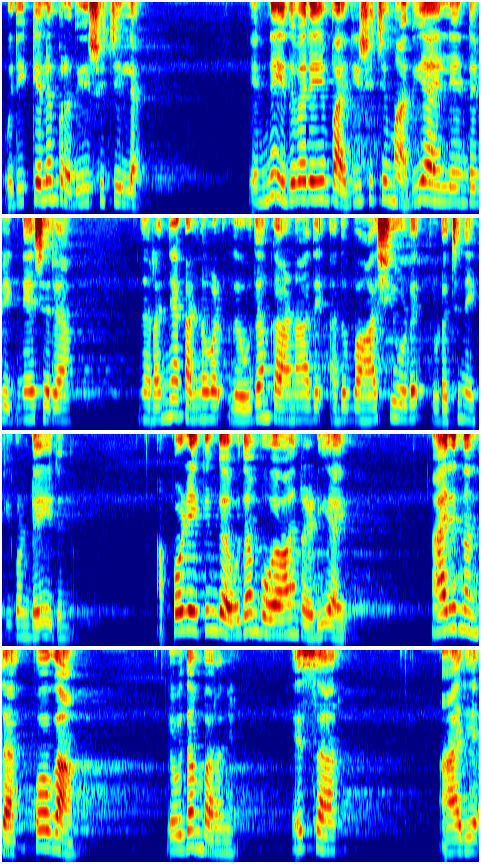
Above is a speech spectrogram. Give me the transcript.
ഒരിക്കലും പ്രതീക്ഷിച്ചില്ല. എന്നെ ഇതുവരെയും പരീക്ഷിച്ച് മതിയായില്ലേ എന്റെ വിഘ്നേശ്വര? നിറഞ്ഞ കണ്ണുകൾ ഗൗതം കാണാതെ അത് വാശിയോടെ തുടച്ചു നീക്കിക്കൊണ്ടേയിരുന്നു. അപ്പോഴേക്കും ഗൗതം പോകാൻ റെഡിയായി. ആര്യനന്ദ പോകാം ഗൗതം പറഞ്ഞു. Yes sir. ആര്യ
